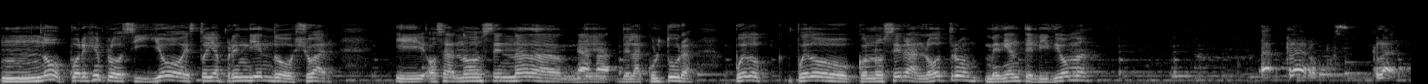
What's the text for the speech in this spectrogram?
no por ejemplo si yo estoy aprendiendo shuar y o sea no sé nada de, de, la cultura puedo puedo conocer al otro mediante el idioma claro, pues, claro.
